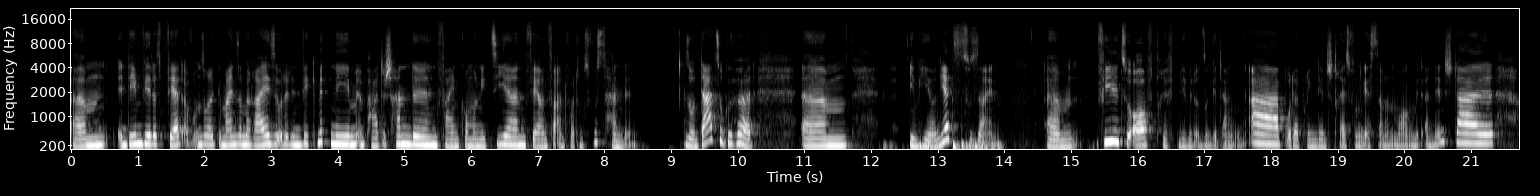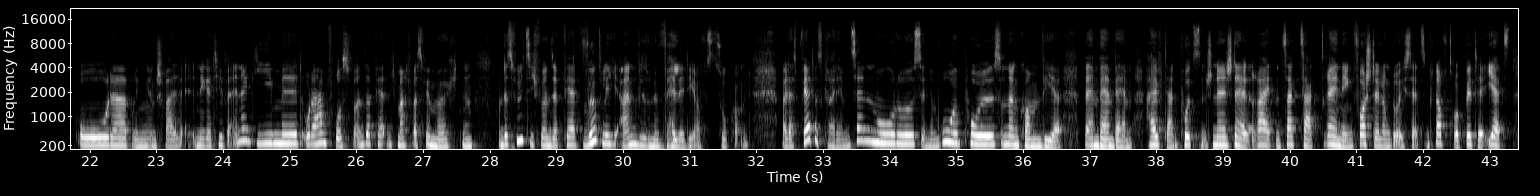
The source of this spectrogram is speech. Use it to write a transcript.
ähm, indem wir das Pferd auf unsere gemeinsame Reise oder den Weg mitnehmen, empathisch handeln, fein kommunizieren, fair und verantwortungsbewusst handeln. So, und dazu gehört, ähm, im Hier und Jetzt zu sein. Ähm, viel zu oft driften wir mit unseren Gedanken ab oder bringen den Stress von gestern und morgen mit an den Stall oder bringen einen Schwall negativer Energie mit oder haben Frust, weil unser Pferd nicht macht, was wir möchten. Und das fühlt sich für unser Pferd wirklich an wie so eine Welle, die auf es zukommt. Weil das Pferd ist gerade im Zen-Modus, in einem Ruhepuls und dann kommen wir. Bam, bam, bam. Halftern, putzen, schnell, schnell, reiten, zack, zack, Training, Vorstellung durchsetzen, Knopfdruck, bitte, jetzt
